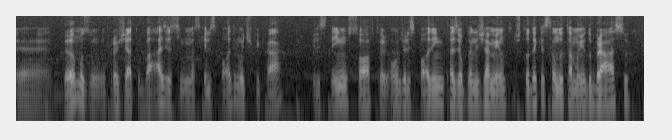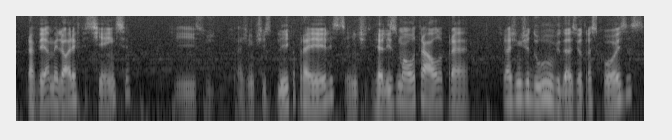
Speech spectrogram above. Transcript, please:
é, damos um projeto base, assim, mas que eles podem modificar. Eles têm um software onde eles podem fazer o planejamento de toda a questão do tamanho do braço para ver a melhor eficiência. E isso a gente explica para eles. A gente realiza uma outra aula para tiragem de dúvidas e outras coisas.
